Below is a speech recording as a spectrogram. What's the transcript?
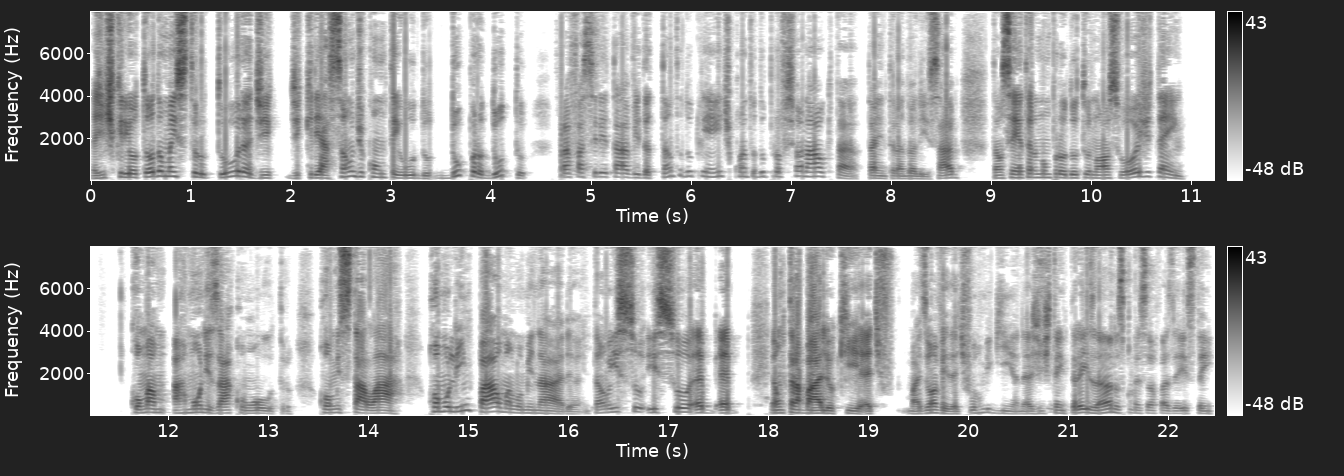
a gente criou toda uma estrutura de, de criação de conteúdo do produto para facilitar a vida tanto do cliente quanto do profissional que está tá entrando ali, sabe? Então, você entra num produto nosso hoje, tem como harmonizar com outro, como instalar, como limpar uma luminária. Então, isso, isso é, é, é um trabalho que, é de, mais uma vez, é de formiguinha, né? A gente tem três anos, começou a fazer isso tem,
